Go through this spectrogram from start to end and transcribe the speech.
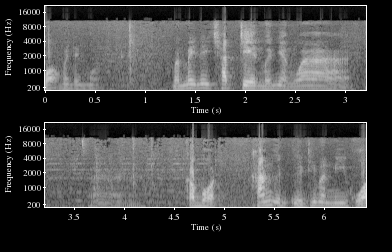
บอกไม่ได้หมด มันไม่ได้ชัดเจนเหมือนอย่างว่าอ่ากบฏครั้งอื่น ๆ ที่มันมีหัว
